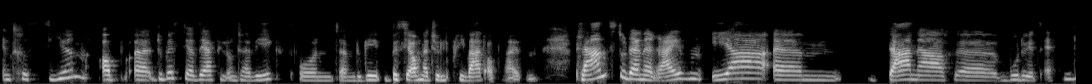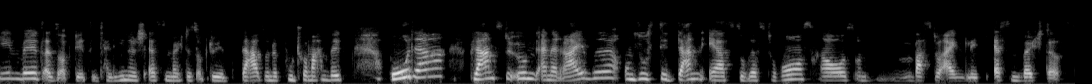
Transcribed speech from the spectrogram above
interessieren, ob äh, du bist ja sehr viel unterwegs und ähm, du bist ja auch natürlich privat auf Reisen. Planst du deine Reisen eher ähm, danach, äh, wo du jetzt essen gehen willst, also ob du jetzt italienisch essen möchtest, ob du jetzt da so eine Foodtour machen willst, oder planst du irgendeine Reise und suchst dir dann erst so Restaurants raus und was du eigentlich essen möchtest?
